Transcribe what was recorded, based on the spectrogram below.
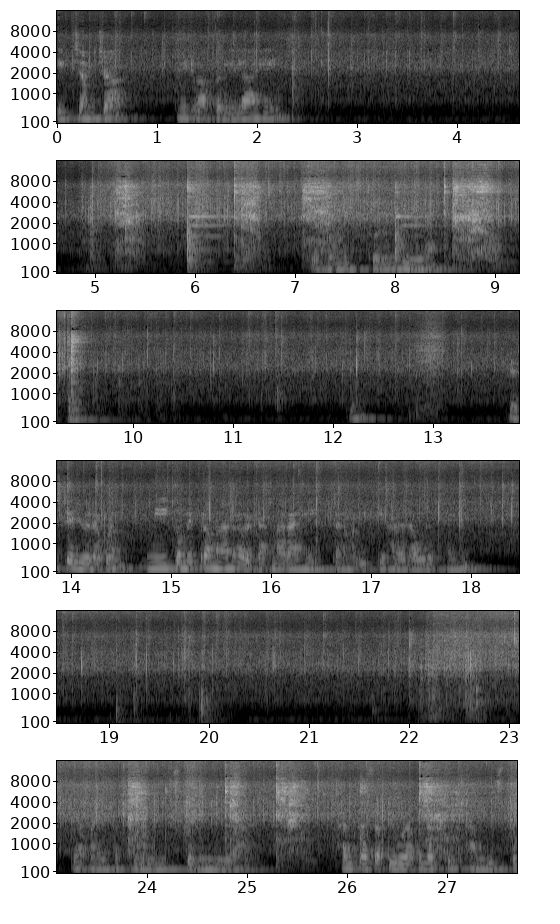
एक चमचा मीठ वापरलेला आहे. एकदम मिक्स करून घेऊया. या स्टेजवर आपण मी कमी प्रमाणात हळद टाकणार आहे कारण मला इतकी हळद आवडत नाही. ते आपण एकदा थोडी मिक्स करून घेऊया. हलकाचा पिवळा कलर खूप छान दिसतो.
